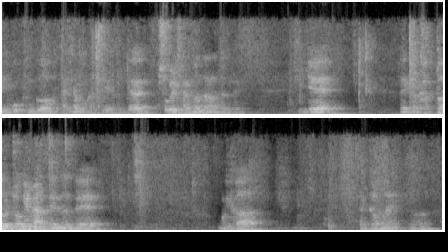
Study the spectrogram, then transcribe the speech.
못푼거 다시 한번 갈게요 내가 축을 잘못 그래 이게 그러니까 각도를 쪼개면 안 됐는데 우리가 잠깐만 어.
